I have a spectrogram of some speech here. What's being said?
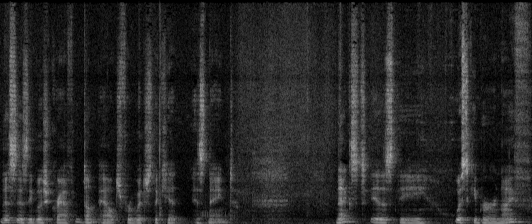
this is the Bushcraft dump pouch for which the kit is named. Next is the Whiskey Burr knife.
